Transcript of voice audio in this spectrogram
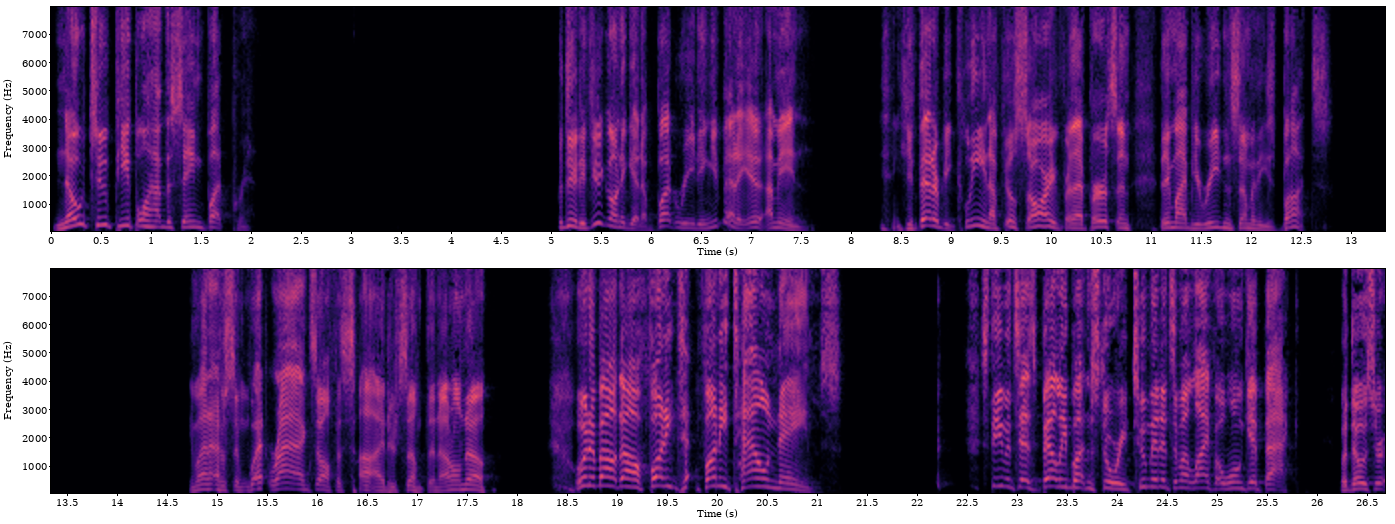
No two people have the same butt print. But dude, if you're going to get a butt reading, you better, I mean, you better be clean. I feel sorry for that person. They might be reading some of these butts. You might have some wet rags off a side or something. I don't know. What about uh, funny, t- funny town names? Steven says, belly button story. Two minutes of my life I won't get back. But those are,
